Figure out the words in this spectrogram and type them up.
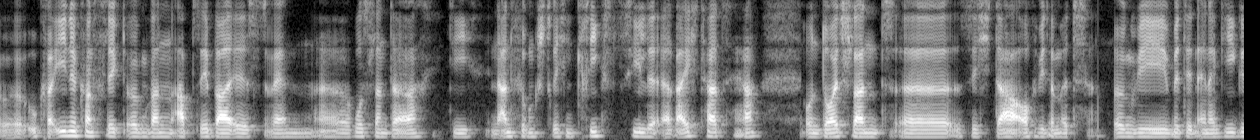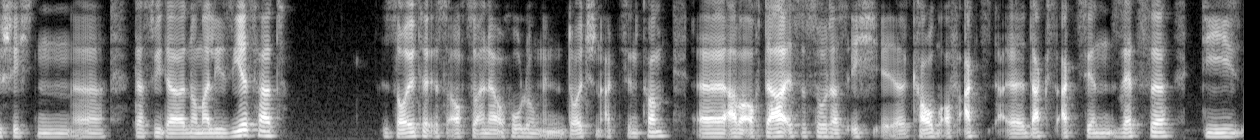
äh, Ukraine-Konflikt irgendwann absehbar ist, wenn äh, Russland da die in Anführungsstrichen Kriegsziele erreicht hat, ja, und Deutschland äh, sich da auch wieder mit irgendwie mit den Energiegeschichten äh, das wieder normalisiert hat, sollte es auch zu einer Erholung in deutschen Aktien kommen. Äh, aber auch da ist es so, dass ich äh, kaum auf äh, DAX-Aktien setze. Die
